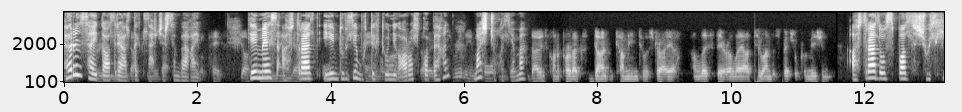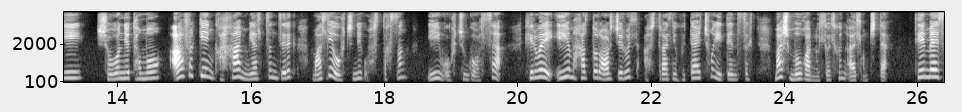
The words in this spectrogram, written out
20 сая долларын алдагдал авчирсан байгаа юм. Тиймээс Австральд ийм төрлийн бүтээгдэхүүнийг оруулахгүй байх нь маш чухал юм а. Австрали улс бол шүлхий, шувууны томуу, Африкийн гахаан мялзан зэрэг малын өвчнийг устгасан ийм өвчнгөө улсаа. Хэрвээ ийм халдвар орж ирвэл Австралийн хөдөө аж ахуйн эдийн засагт маш муугар нөлөөлөх нь ойлгомжтой. Тиймээс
